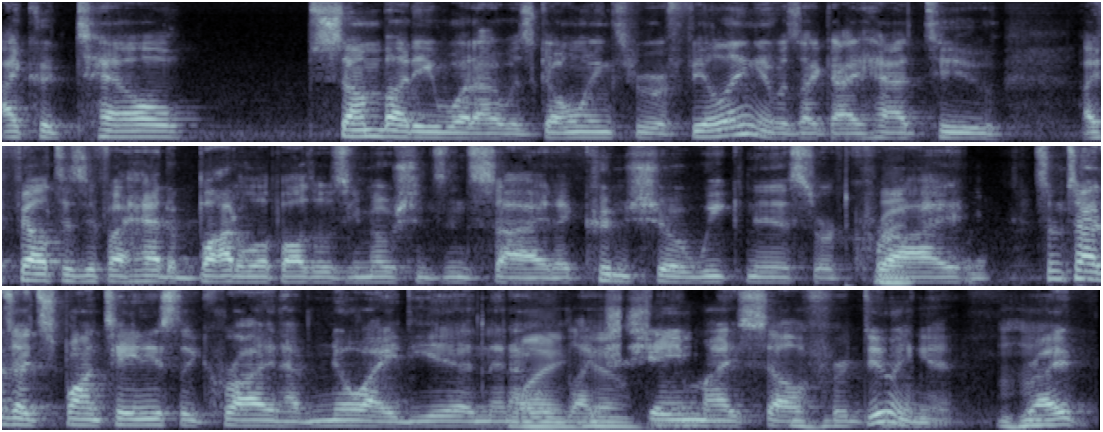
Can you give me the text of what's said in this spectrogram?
I could tell somebody what I was going through or feeling. It was like I had to. I felt as if I had to bottle up all those emotions inside. I couldn't show weakness or cry. Right. Sometimes I'd spontaneously cry and have no idea, and then Why? I would like yeah. shame myself mm-hmm. for doing it. Mm-hmm. Right.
